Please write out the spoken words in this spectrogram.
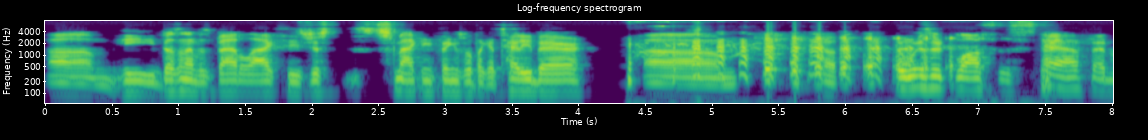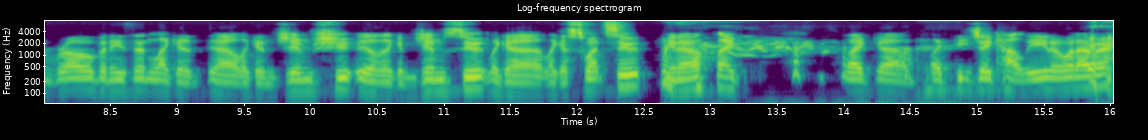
Um, he doesn't have his battle axe. He's just smacking things with like a teddy bear. Um, you know, the wizard lost his staff and robe, and he's in like a you know, like a gym shoot, you know, like a gym suit, like a like a sweatsuit, you know, like like uh, like DJ Khaled or whatever.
